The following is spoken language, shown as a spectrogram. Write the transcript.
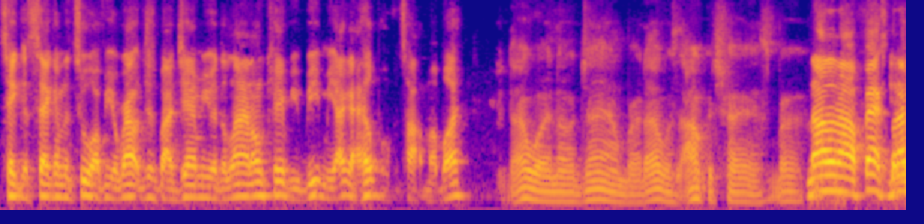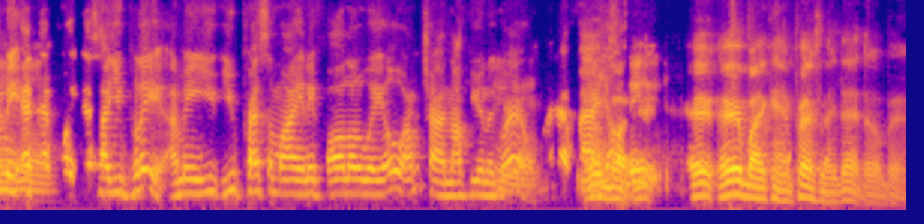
take a second or two off your route just by jamming you at the line, I don't care if you beat me. I got help over top, my boy. That wasn't no jam, bro. That was Alcatraz, bro. No, no, no, facts. But I mean, Yeah, at that point, that's how you play it. I mean, you you press somebody and they fall all the way. Oh, I'm trying to knock you in the Yeah. ground. I got five Everybody, yards. Er- everybody can't press like that though, bro.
